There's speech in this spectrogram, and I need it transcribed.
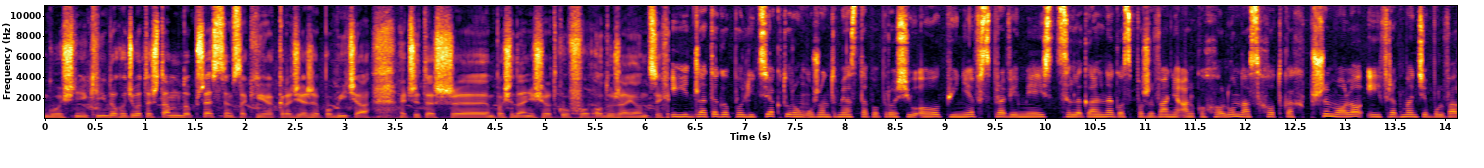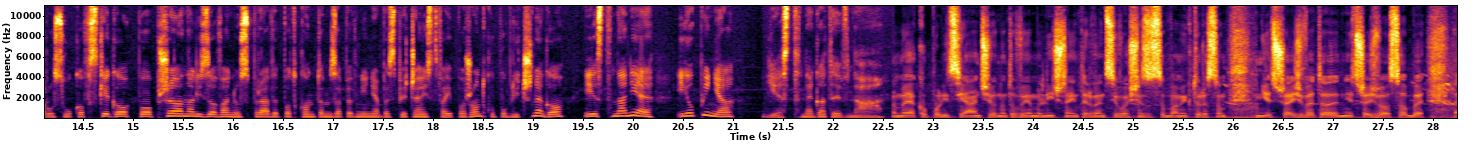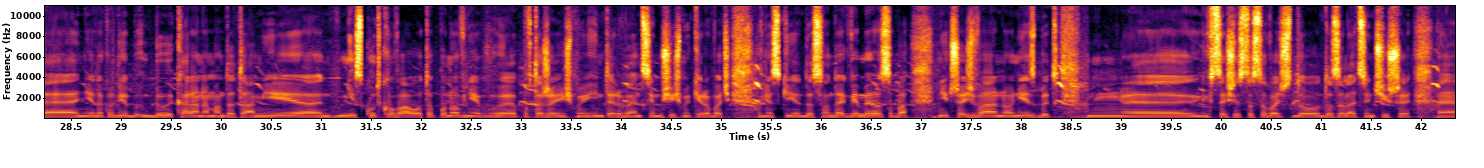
głośniki. Dochodziło też tam do przestępstw takich jak kradzieże, pobicia, czy też posiadanie środków odurzających. I dlatego policja, którą Urząd Miasta poprosił o opinię w sprawie miejsc legalnego spożywania alkoholu na schodkach przy Molo i fragmencie bulwaru Słukowskiego, po przeanalizowaniu sprawy pod kątem zapewnienia bezpieczeństwa i porządku publicznego, jest na nie i opinia jest negatywna. My jako policjanci odnotowujemy liczne interwencje właśnie z osobami, które są nietrzeźwe. To nietrzeźwe osoby e, niejednokrotnie były karane mandatami. E, nie skutkowało to. Ponownie e, powtarzaliśmy interwencje, musieliśmy kierować wnioski do sądu. Jak wiemy, osoba nietrzeźwa no, niezbyt mm, e, chce się stosować do, do zaleceń ciszy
